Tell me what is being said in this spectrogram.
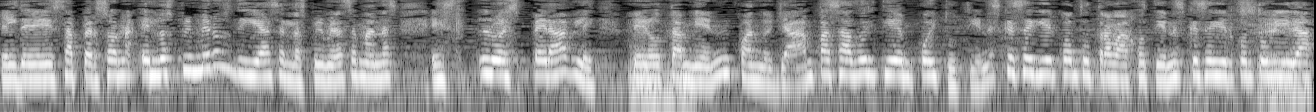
el de esa persona. En los primeros días, en las primeras semanas, es lo esperable, pero también cuando ya han pasado el tiempo y tú tienes que seguir con tu trabajo, tienes que seguir con tu vida,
